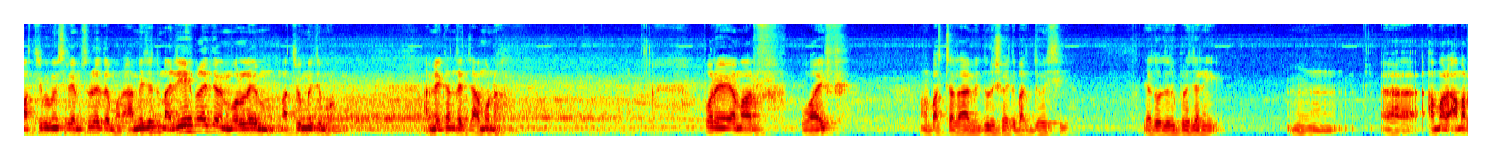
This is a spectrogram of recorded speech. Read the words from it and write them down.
মাতৃভূমি ছেলে আমি চলে যাব না। আমি যদি মারিয়ে ফেলাই যাব বললে মাতৃভূমিতে মরবো আমি এখান থেকে যাব না। পরে আমার ওয়াইফ আমার বাচ্চারা, আমি দূরে সরাইতে বাধ্য হয়েছি। যাতে ওদের উপরে জানি আমার আমার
